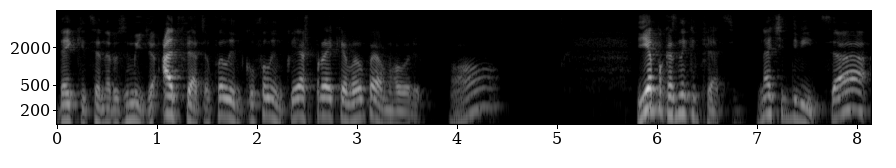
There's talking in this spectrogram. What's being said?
деякі це не розуміють. А інфляція, хвилинку, хвилинку. Я ж про яке ВВП вам говорю. О. Є показник інфляції. Значить, дивіться,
